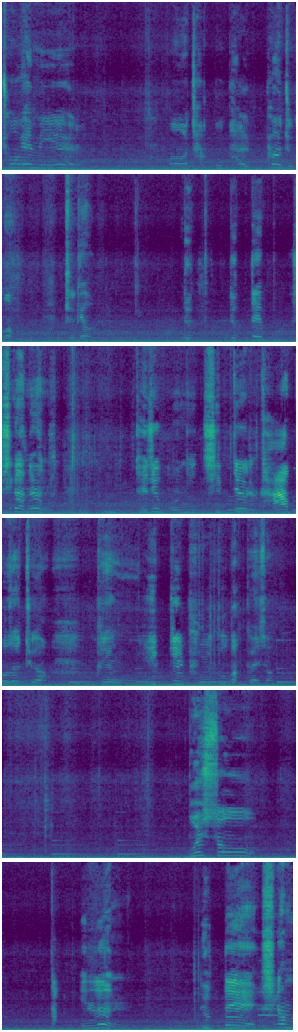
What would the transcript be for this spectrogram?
초개미를 어, 자꾸 밟혀 죽어 죽여. 늑, 늑대 시간은 돼지분이 집들을 다 부서뜨려 그냥 일길 불구박해서 물소 딱 잃은 늑대 시간을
